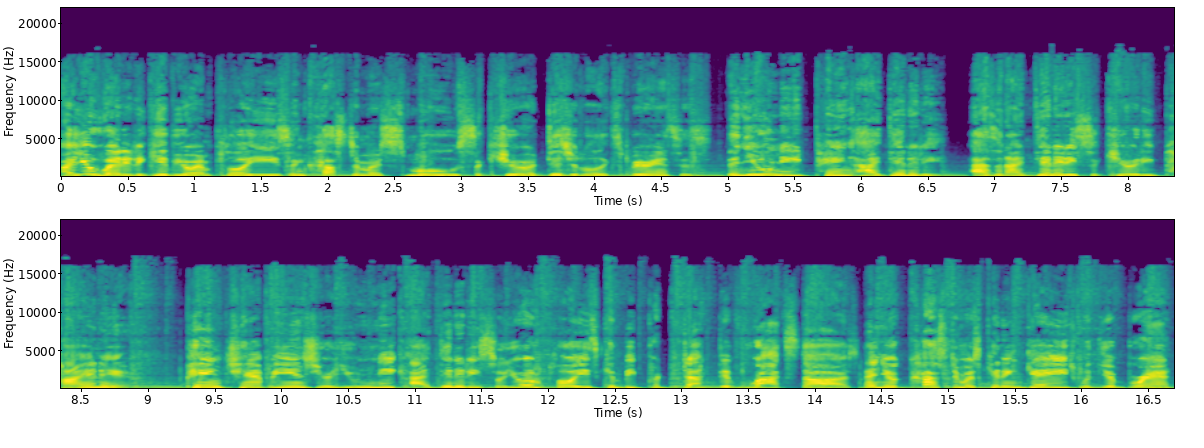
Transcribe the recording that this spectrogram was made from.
Are you ready to give your employees and customers smooth, secure digital experiences? Then you need Ping Identity as an identity security pioneer. Ping champions your unique identity so your employees can be productive rock stars and your customers can engage with your brand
